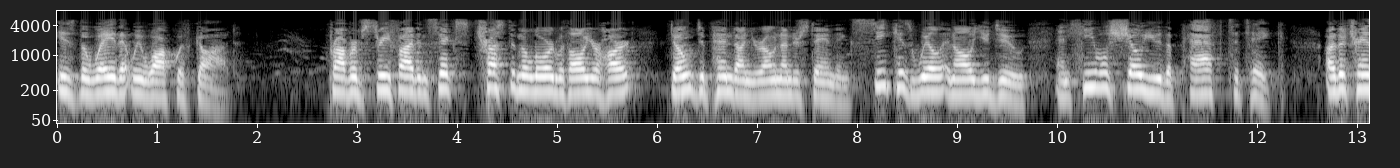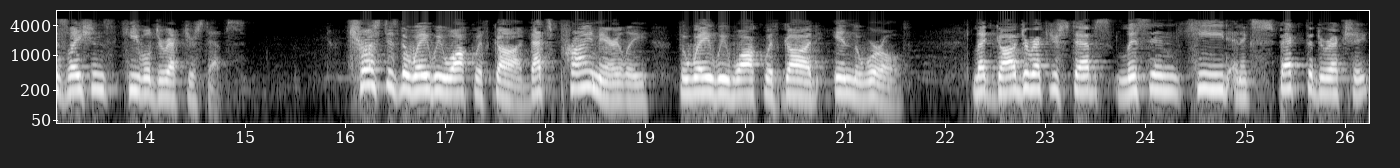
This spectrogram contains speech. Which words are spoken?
is the way that we walk with God. Proverbs 3, 5, and 6, trust in the Lord with all your heart don't depend on your own understanding. Seek His will in all you do, and He will show you the path to take. Other translations, He will direct your steps. Trust is the way we walk with God. That's primarily the way we walk with God in the world. Let God direct your steps, listen, heed, and expect the direction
